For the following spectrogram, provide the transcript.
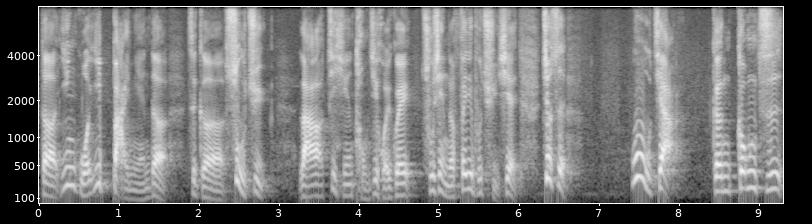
的英国一百年的这个数据来进行统计回归，出现的菲利普曲线，就是物价跟工资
